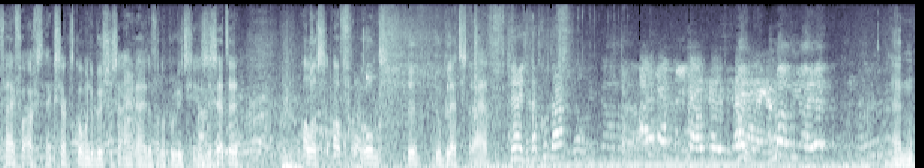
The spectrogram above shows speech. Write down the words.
Vijf voor acht exact komen de busjes aanrijden van de politie. En ze zetten alles af rond de Doubletstraat. Jeetje, gaat goed daar? En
